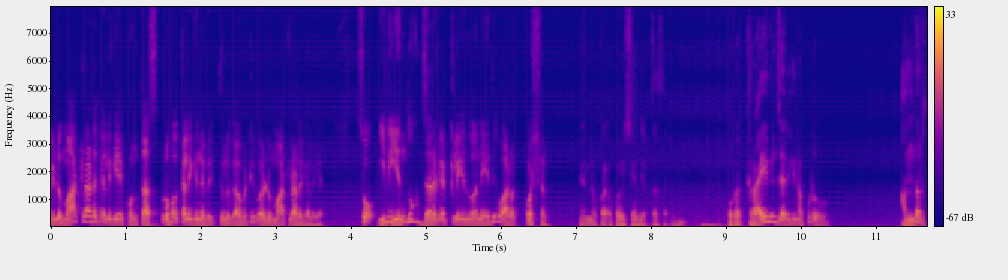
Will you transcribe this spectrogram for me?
వీళ్ళు మాట్లాడగలిగే కొంత స్పృహ కలిగిన వ్యక్తులు కాబట్టి వాళ్ళు మాట్లాడగలిగారు. సో ఇది ఎందుకు జరగట్లేదు అనేది వాళ్ళ క్వశ్చన్. నేను ఒక ఒక విషయం చెప్తా సార్. ఒక క్రైమ్ జరిగినప్పుడు అందరు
